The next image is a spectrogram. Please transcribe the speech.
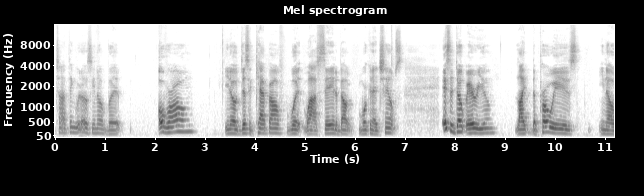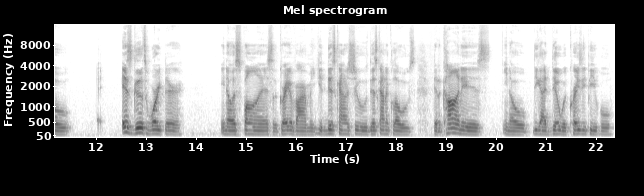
trying to think what else, you know, but overall, you know, just to cap off what, what I said about working at Champs, it's a dope area. Like, the pro is, you know, it's good to work there. You know, it's fun. It's a great environment. You get this kind of shoes, this kind of clothes. Then the con is, you know, you got to deal with crazy people,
